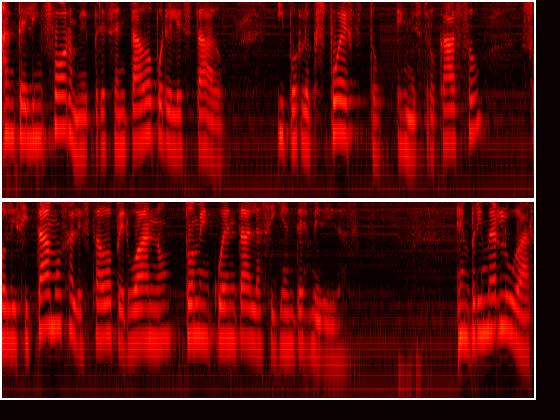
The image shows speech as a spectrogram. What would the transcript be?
Ante el informe presentado por el Estado y por lo expuesto en nuestro caso, solicitamos al Estado peruano tome en cuenta las siguientes medidas. En primer lugar,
